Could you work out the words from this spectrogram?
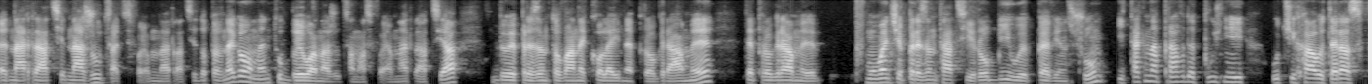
e, narrację, narzucać swoją narrację. Do pewnego momentu była narzucana swoja narracja, były prezentowane kolejne programy, te programy w momencie prezentacji robiły pewien szum i tak naprawdę później ucichały. Teraz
